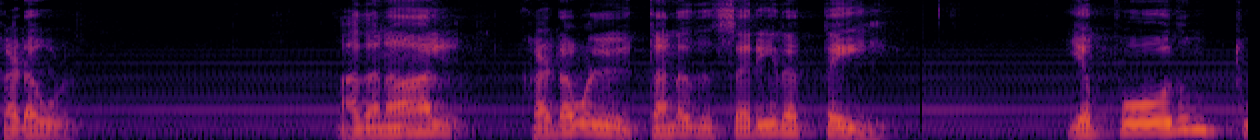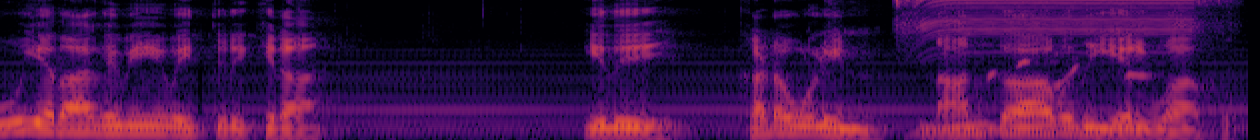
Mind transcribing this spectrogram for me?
கடவுள். அதனால் கடவுள் தனது சரீரத்தை எப்போதும் தூயதாகவே வைத்திருக்கிறான் இது கடவுளின் நான்காவது இயல்பாகும்.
